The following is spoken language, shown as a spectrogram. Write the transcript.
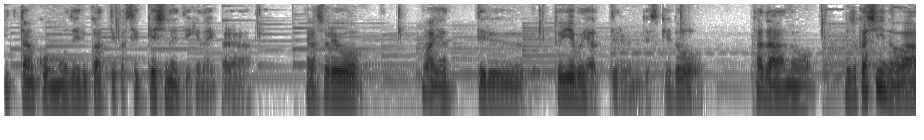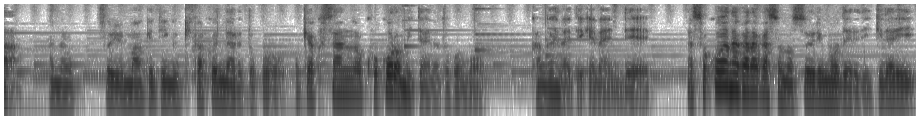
一旦こうモデル化っていうか設計しないといけないから、だからそれをまあやってるといえばやってるんですけど、ただあの難しいのはあのそういうマーケティング企画になるとこうお客さんの心みたいなところも考えないといけないんで、そこはなかなかその数理モデルでいきなり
